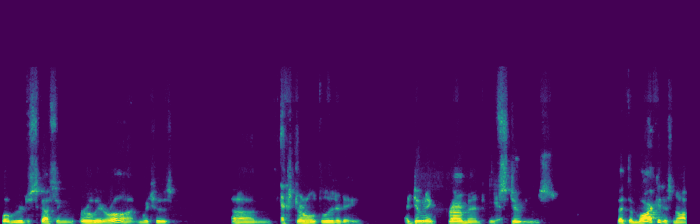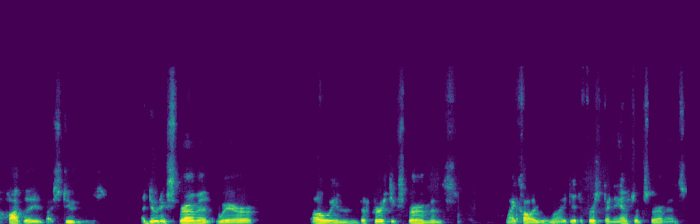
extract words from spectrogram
what we were discussing earlier on, which is um, external validity. I do an experiment with yeah. students, but the market is not populated by students. I do an experiment where, oh, in the first experiments, my colleagues and I did the first financial experiments,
